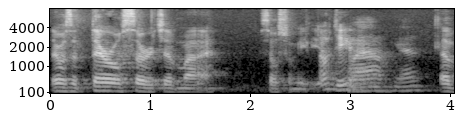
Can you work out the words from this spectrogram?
there was a thorough search of my social media. Oh dear. Wow, yeah. A,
